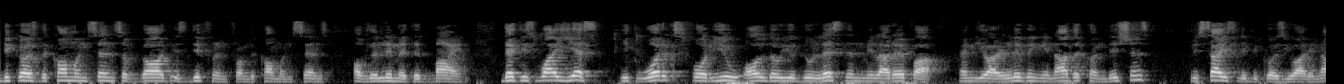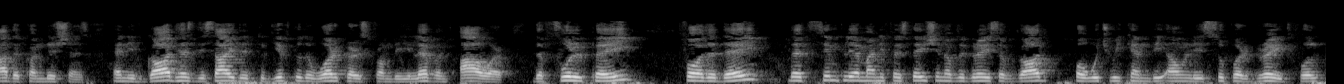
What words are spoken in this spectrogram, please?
because the common sense of God is different from the common sense of the limited mind. That is why, yes, it works for you, although you do less than Milarepa and you are living in other conditions, precisely because you are in other conditions. And if God has decided to give to the workers from the 11th hour the full pay for the day, that's simply a manifestation of the grace of God for which we can be only super grateful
